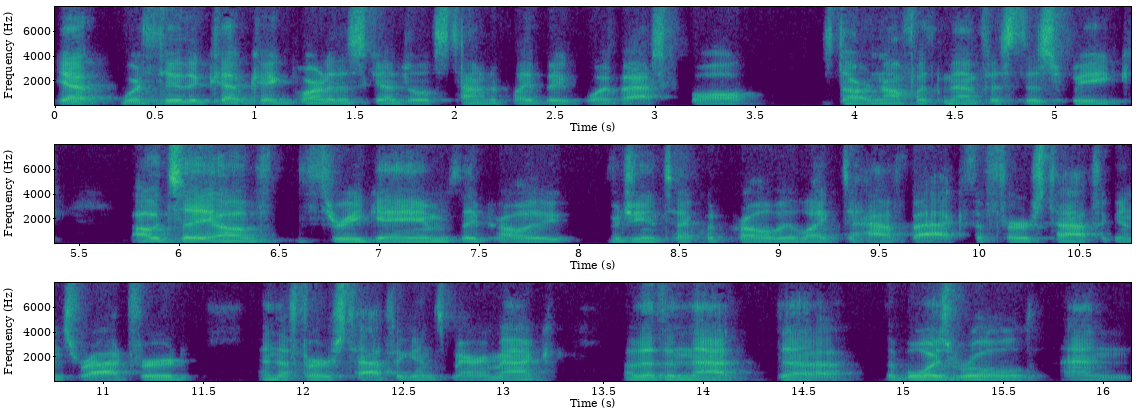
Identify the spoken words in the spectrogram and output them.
Yep, we're through the cupcake part of the schedule. It's time to play big boy basketball. Starting off with Memphis this week. I would say of three games, they probably Virginia Tech would probably like to have back the first half against Radford and the first half against Merrimack. Other than that, the the boys rolled and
